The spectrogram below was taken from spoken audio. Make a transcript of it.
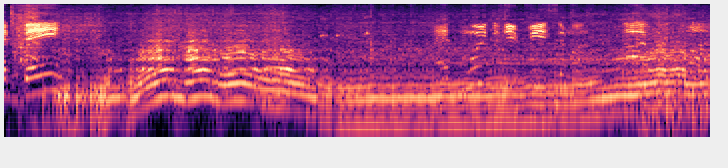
É bem. É muito difícil, mano. Ai, vamos lá.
